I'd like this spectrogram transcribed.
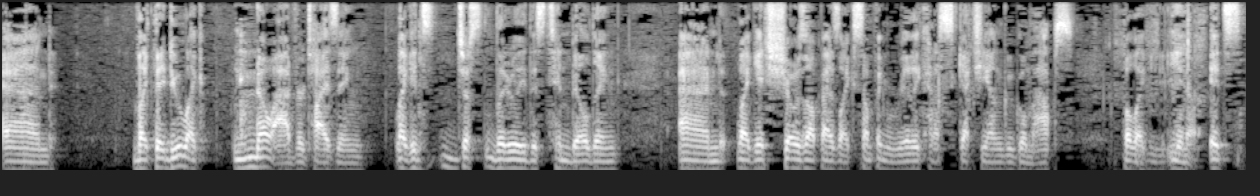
and like they do like no advertising like it's just literally this tin building and like it shows up as like something really kind of sketchy on google maps but like you know it's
